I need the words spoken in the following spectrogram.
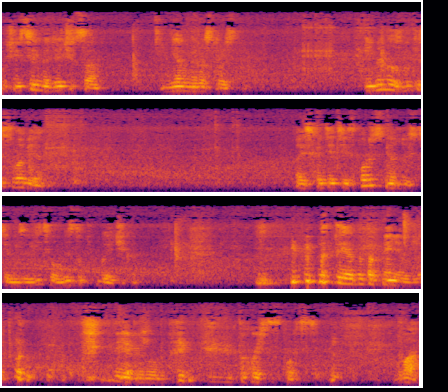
очень сильно лечится нервное расстройство. Именно звуки соловья. А если хотите испортить нервную систему, заведите его вместо попугайчика. Это я тут от меня уже. Я пришел. Кто хочет испортить. Два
